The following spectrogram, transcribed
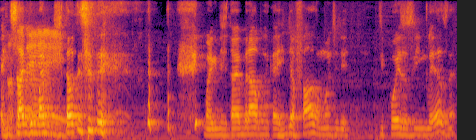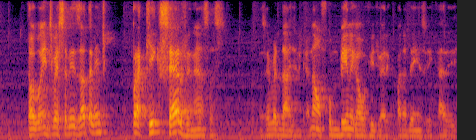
a gente sabe que no marketing digital tem esse... o marketing digital é bravo, né? Que a gente já fala um monte de, de coisas em inglês, né? Então agora a gente vai saber exatamente para que que serve, né? Essas, mas é verdade, né, cara? Não, ficou bem legal o vídeo, Eric. Parabéns aí, cara. E...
